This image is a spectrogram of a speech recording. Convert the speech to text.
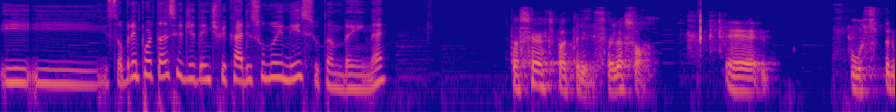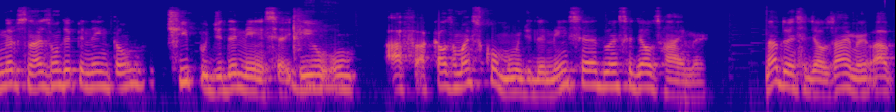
e, e sobre a importância de identificar isso no início também, né? Tá certo, Patrícia. Olha só. É, os primeiros sinais vão depender, então, do tipo de demência. E o, o, a, a, causa mais comum de demência é a doença de Alzheimer. Na doença de Alzheimer, a,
